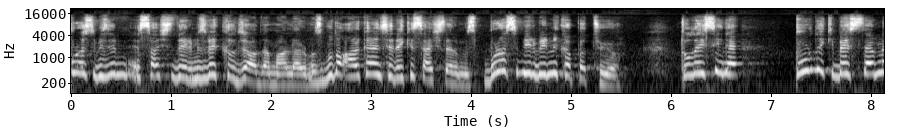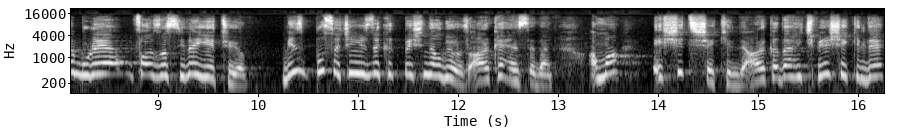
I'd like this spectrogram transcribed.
Burası bizim saçlı derimiz ve kılcal damarlarımız. Bu da arka ensedeki saçlarımız. Burası birbirini kapatıyor. Dolayısıyla buradaki beslenme buraya fazlasıyla yetiyor. Biz bu saçın yüzde 45'ini alıyoruz arka enseden. Ama eşit şekilde arkada hiçbir şekilde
